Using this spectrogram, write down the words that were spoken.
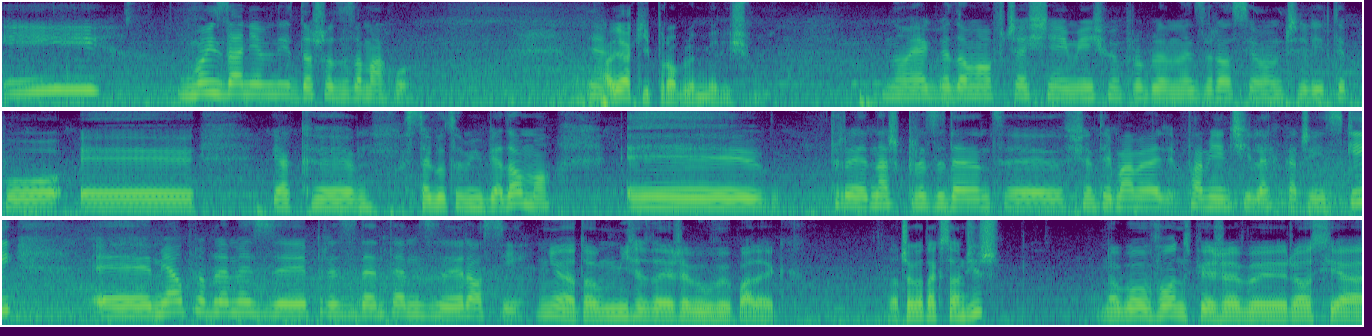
i moim zdaniem doszło do zamachu. A jaki problem mieliśmy? No jak wiadomo wcześniej mieliśmy problemy z Rosją, czyli typu y, jak y, z tego co mi wiadomo, y, tre, nasz prezydent y, świętej mamy pamięci Lech Kaczyński y, miał problemy z prezydentem z Rosji. Nie no, to mi się zdaje, że był wypadek. Dlaczego tak sądzisz? No bo wątpię, żeby Rosja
